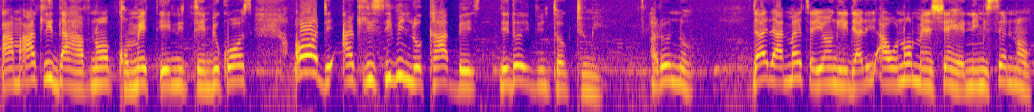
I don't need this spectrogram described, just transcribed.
I'm athlete that have not commit anything because all the athletes, even local based, they don't even talk to me. I don't know. That I met a young lady, I will not mention her name. He said, No.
